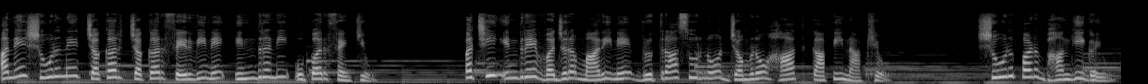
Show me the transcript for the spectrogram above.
અને શૂરને ચકર ચકર ફેરવીને ઇન્દ્રની ઉપર ફેંક્યું. પછી ઇન્દ્રે વજ્ર મારીને વૃત્રાસુરનો જમણો હાથ કાપી નાખ્યો. શૂર પણ ભાંગી ગયું.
